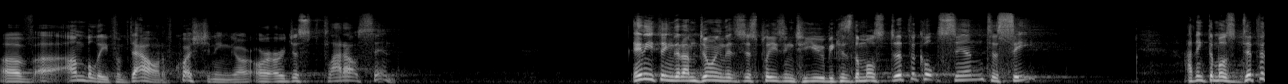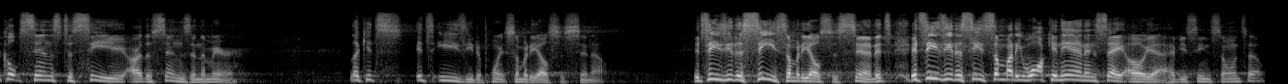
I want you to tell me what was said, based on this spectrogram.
of uh, unbelief, of doubt, of questioning, or, or, or just flat out sin anything that I'm doing that's displeasing to you because the most difficult sin to see, I think the most difficult sins to see are the sins in the mirror. Look, it's, it's easy to point somebody else's sin out. It's easy to see somebody else's sin. It's, it's easy to see somebody walking in and say, Oh, yeah, have you seen so and so?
